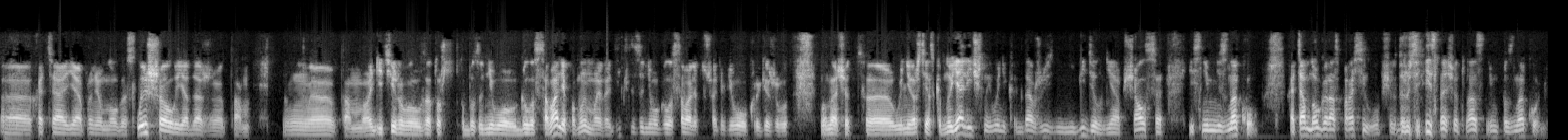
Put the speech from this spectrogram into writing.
Э, хотя я про него много слышал, я даже там, э, там агитировал за то, чтобы за него голосовали, по-моему, мои родители за него голосовали, потому что они в его округе живут, ну, значит, э, университетском. Но я лично его никогда в жизни не видел, не общался и с ним не знаком. Хотя много раз просил общих друзей, значит, нас с ним познакомить.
